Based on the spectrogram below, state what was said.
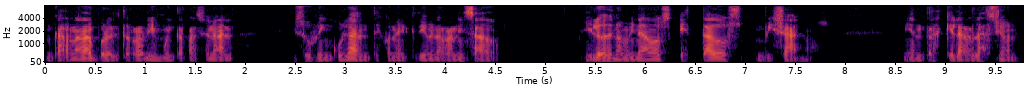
encarnada por el terrorismo internacional y sus vinculantes con el crimen organizado, y los denominados estados villanos, mientras que la relación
